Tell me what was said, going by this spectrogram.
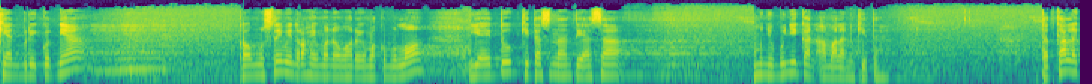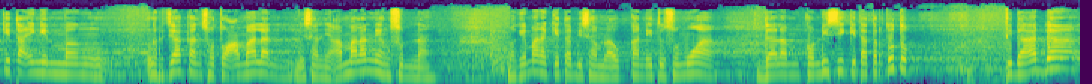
kiat berikutnya kaum muslimin rahimana wa rahimakumullah yaitu kita senantiasa menyembunyikan amalan kita. Tatkala kita ingin mengerjakan suatu amalan, misalnya amalan yang sunnah, bagaimana kita bisa melakukan itu semua dalam kondisi kita tertutup? Tidak ada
